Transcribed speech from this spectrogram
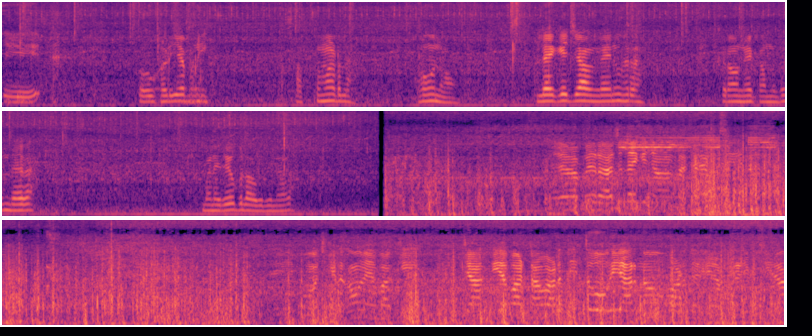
ਤੇ ਉਹ ਖੜੀ ਆਪਣੀ। ਸੱਤ ਮਾਡਲ ਉਹ ਨਾ। ਲੈ ਕੇ ਚੱਲਦੇ ਇਹਨੂੰ ਫਿਰ। ਕਰਾਉਣੇ ਕੰਮ ਧੰਦਾ ਇਹਦਾ। ਬਣੇ ਰਹੋ ਬਲੌਗ ਦੇ ਨਾਲ। ਇਹ ਫਿਰ ਰਾਜ ਲੈ ਕੇ ਜਾਣ ਲੱਗ ਰਿਹਾ ਅਸੀਂ ਤੇ ਪਹੁੰਚ ਕੇ ਦਿਖਾਉਂਦੇ ਆ ਬਾਕੀ। ਜਾਂਦੀ ਆ ਬਾਟਾ ਵੜਦੀ 2009 ਵੜਦੇ ਨੇ ਆਪਣੀ ਮਸ਼ੀਨ ਦਾ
